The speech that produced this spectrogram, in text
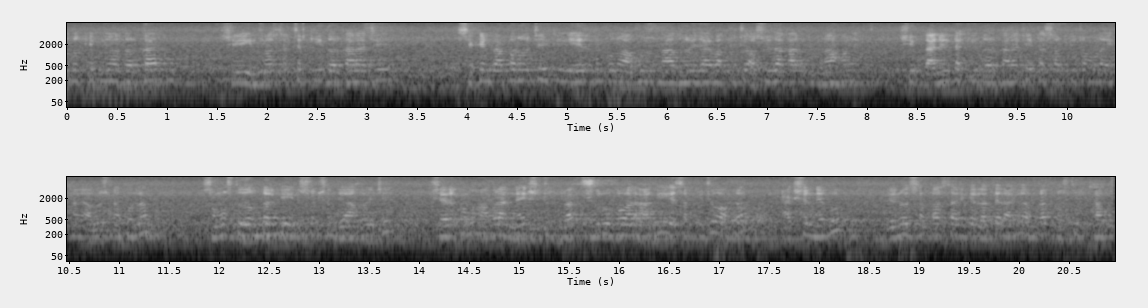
পদক্ষেপ নেওয়া দরকার? সেই ইনফ্রাস্ট্রাকচার কী দরকার আছে? সেকেন্ড ব্যাপার হচ্ছে কি, এরকম কোনো আগুন না ধরে যায় বা কিছু অসুবিধা না হয়? সেই প্ল্যানিংটা কী দরকার আছে, এটা সব কিছু আমরা এখানে আলোচনা করলাম। সমস্ত দপ্তরকে ইনস্ট্রাকশন দেওয়া হয়েছে। সেরকম আমরা নেক্সট রাত শুরু হওয়ার আগে এসব কিছু আমরা অ্যাকশন নেব। যেন সাতাশ তারিখের রাতের আগে আমরা প্রস্তুত থাকব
